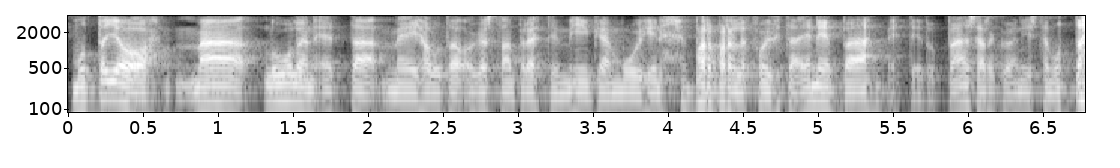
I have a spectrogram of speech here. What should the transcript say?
Mutta joo, mä luulen, että me ei haluta oikeastaan perehtyä mihinkään muihin barbarille yhtään enempää, ettei tule päänsärkyä niistä, mutta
